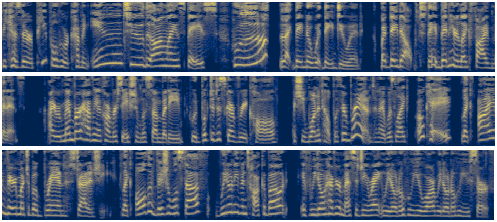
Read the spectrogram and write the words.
because there are people who are coming into the online space who look like they know what they do it, but they don't. They had been here like five minutes. I remember having a conversation with somebody who had booked a discovery call she wanted help with her brand. And I was like, okay, like I am very much about brand strategy. Like all the visual stuff, we don't even talk about if we don't have your messaging right and we don't know who you are, we don't know who you serve.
